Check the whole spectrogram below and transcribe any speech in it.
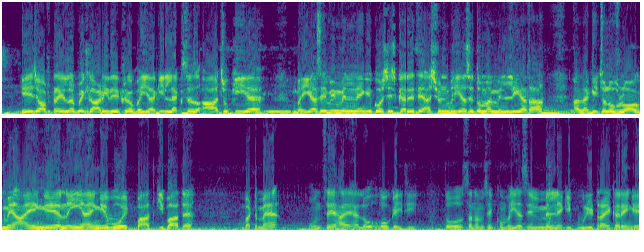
ये जो आप ट्रेलर पे गाड़ी देख रहे हो, भैया की लेक्सस आ चुकी है। भैया से भी मिलने की कोशिश कर रहे थे। अश्विन भैया से तो मैं मिल लिया था। हालाँकि चलो व्लॉग में आएँगे या नहीं आएँगे, वो एक बात की बात है। बट मैं उनसे हाय हेलो हो गई थी। तो सनम सिखों भैया से भी मिलने की पूरी ट्राई करेंगे।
